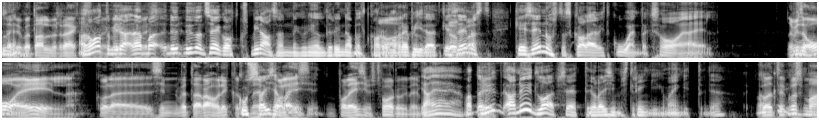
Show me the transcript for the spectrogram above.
siin juba talvel rääkisime. aga vaata, mida, nüüd, nüüd on see koht, kus mina saan nagu nii-öelda rinna pealt karva no, rebida, et kes tõmba. ennustas, kes ennustas Kalevit kuuendaks hooaja eel? no mis hooaja eel, noh, kuule, siin võta rahulikult. kus sa ise pole, esi, pole esimest vooru läbi. ja, ja, ja vaata nüüd, nüüd loeb see, et ei ole esimest ringiga mängitud, jah oota okay., kus ma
